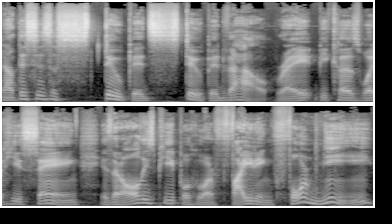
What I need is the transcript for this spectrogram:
Now, this is a stupid, stupid vow, right? Because what he's saying is that all these people who are fighting for me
